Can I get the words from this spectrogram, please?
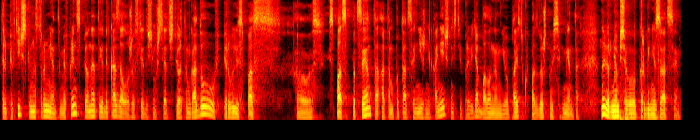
терапевтическим инструментом. И, в принципе, он это и доказал уже в следующем 64 году, впервые спас спас пациента от ампутации нижней конечности, проведя баллонную ангиопластику подвздошного сегмента. Но ну, вернемся к организации.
